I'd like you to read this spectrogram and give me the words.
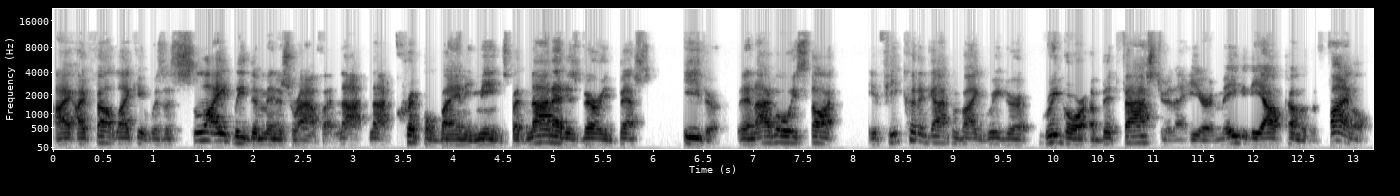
I, I, felt like it was a slightly diminished Rafa, not not crippled by any means, but not at his very best either. And I've always thought if he could have gotten by Grigor, Grigor a bit faster that year, maybe the outcome of the final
